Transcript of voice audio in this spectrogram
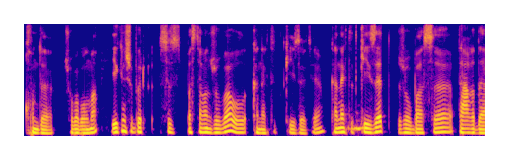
құнды жоба болмақ. Екінші бір сіз бастаған жоба ол connected kz иә? Connected kz жобасы тағы да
